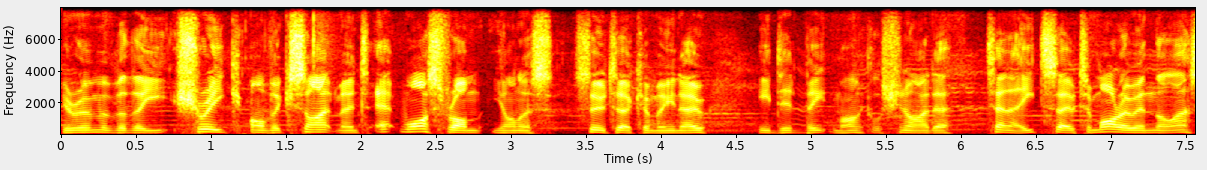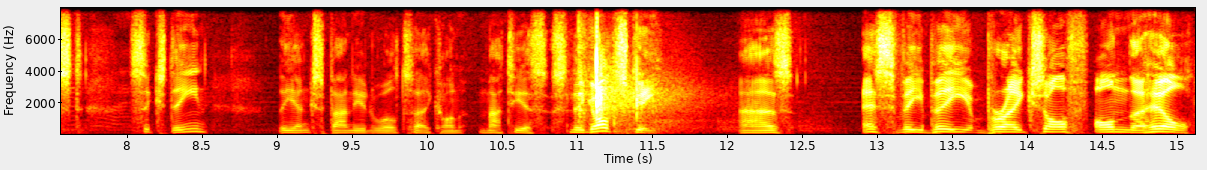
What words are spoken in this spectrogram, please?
You remember the shriek of excitement. It was from Jonas Souto Comino. He did beat Michael Schneider 10 8. So tomorrow in the last 16, the young Spaniard will take on Matthias Sniegocki as SVB breaks off on the hill.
